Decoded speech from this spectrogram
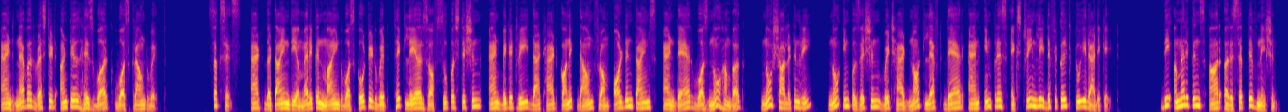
and never rested until his work was crowned with success. At the time the American mind was coated with thick layers of superstition and bigotry that had conicked down from olden times and there was no humbug, no charlatanry, no imposition which had not left there an impress extremely difficult to eradicate. The Americans are a receptive nation.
